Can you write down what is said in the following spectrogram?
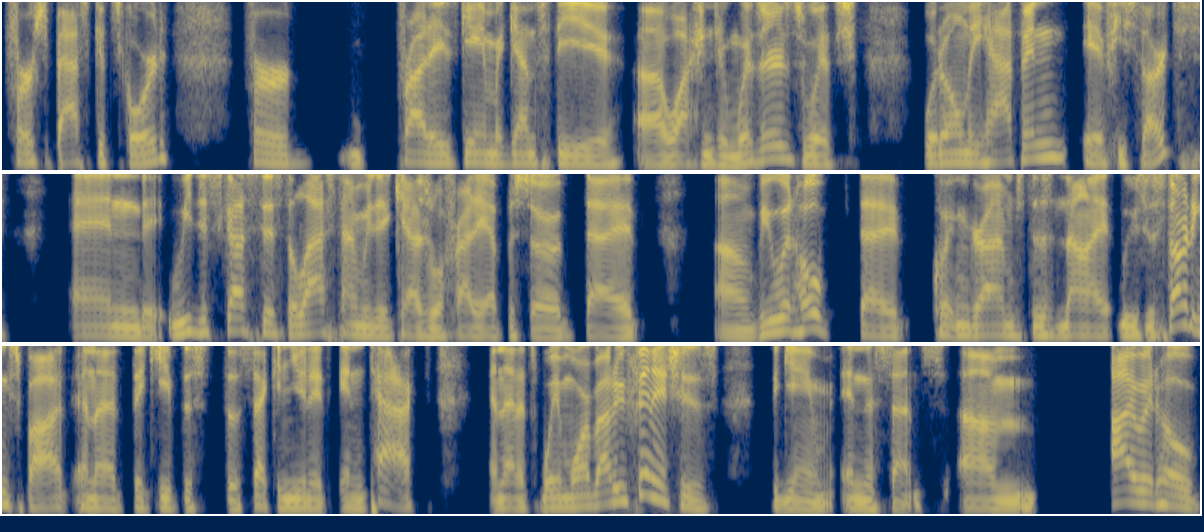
first basket scored for Friday's game against the uh, Washington Wizards, which would only happen if he starts. And we discussed this the last time we did Casual Friday episode that um, we would hope that Quentin Grimes does not lose his starting spot and that they keep this the second unit intact and that it's way more about who finishes the game in this sense. Um, I would hope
